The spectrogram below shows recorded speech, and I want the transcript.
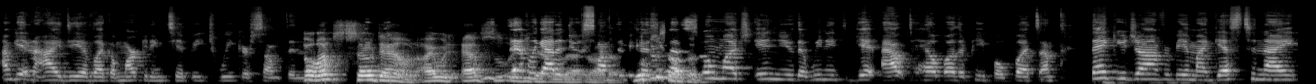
I'm getting an idea of like a marketing tip each week or something. oh, I'm so down. I would absolutely be definitely got to do something Rhonda. because We'll you do have so much in you that we need to get out to help other people. But um, thank you, John, for being my guest tonight.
